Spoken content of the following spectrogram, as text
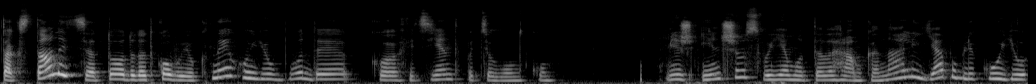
так станеться, то додатковою книгою буде коефіцієнт поцілунку. Між іншим, в своєму телеграм-каналі я публікую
